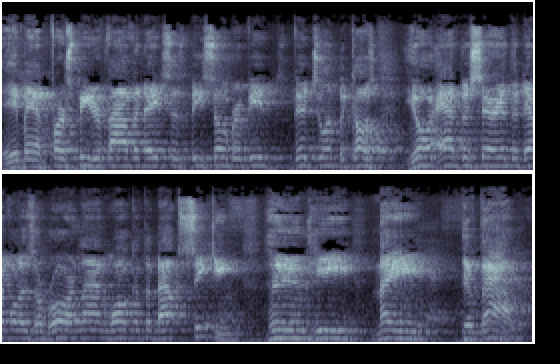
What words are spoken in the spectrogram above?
Amen. 1 Peter 5 and 8 says, Be sober, be vigilant, because your adversary, the devil, as a roaring lion, walketh about seeking whom he may devour.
